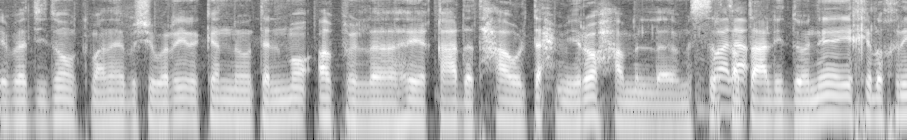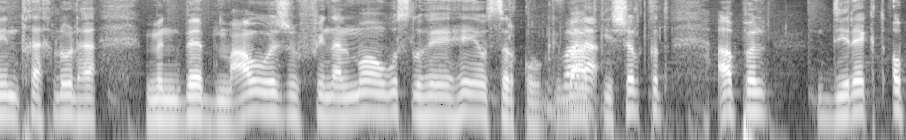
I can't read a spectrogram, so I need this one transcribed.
ايبا دي دونك معناها باش يوري لك انه تلمون ابل هي قاعدة تحاول تحمي روحها من ال- من السرقه. نتاع لي دوني. يا أخي الأخرين دخلوا لها من باب معوج وفينالمون وصلوا هي هي وسرقوك. بعد كي شلقت ابل ديريكت اوب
